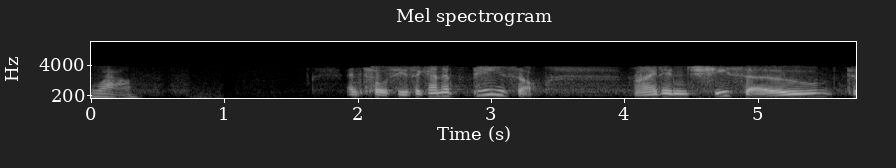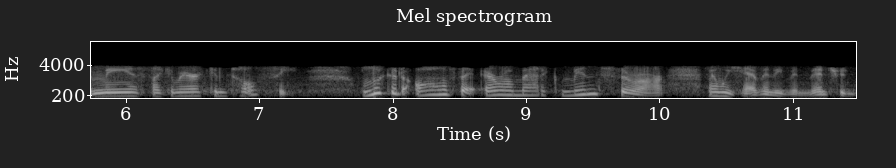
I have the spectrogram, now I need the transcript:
Wow. And Tulsi is a kind of basil, right? And shiso, to me, is like American Tulsi. Look at all of the aromatic mints there are. And we haven't even mentioned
